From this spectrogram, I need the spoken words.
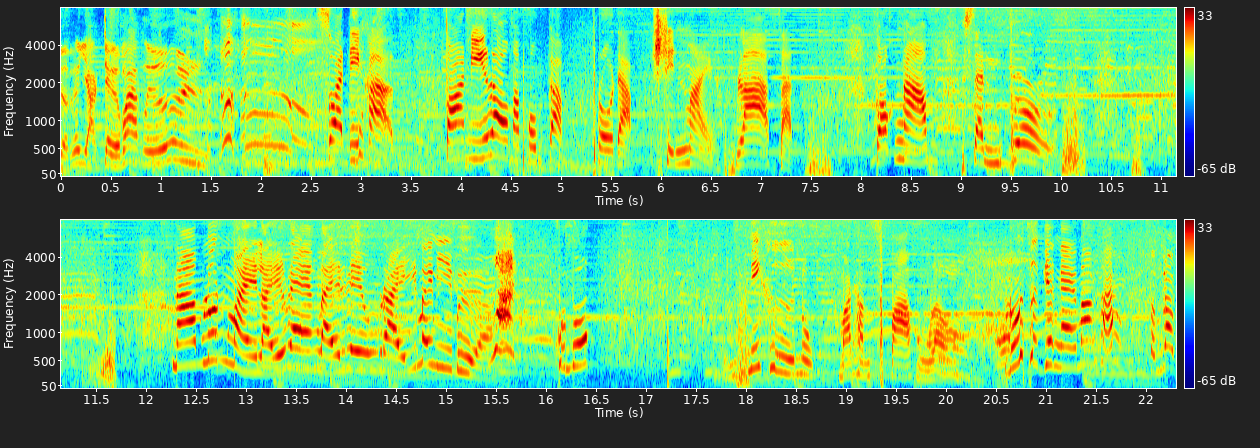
ลืองๆก็อยากเจอมากเลย สวัสดีค่ะ ตอนนี้เรามาพบกับ Product ชิ้นใหม่ ล่าสัตว์ก๊อกน้ำเซนเบอร์น้ำรุ่นใหม่ไหลแรงไหลเร็วไหลไม่มีเบื่อ คุณบุ๊กนี่คือหนุกมาทำสปาของเรา รู้สึกยังไงบ้างคะ สำหรับ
